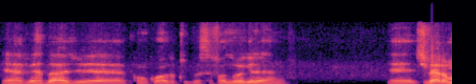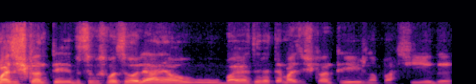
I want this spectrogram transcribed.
É verdade, é, concordo com o que você falou, Guilherme. É, tiveram mais escanteios. Se você olhar, né, o, Bayern teve até mais escanteios na partida.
